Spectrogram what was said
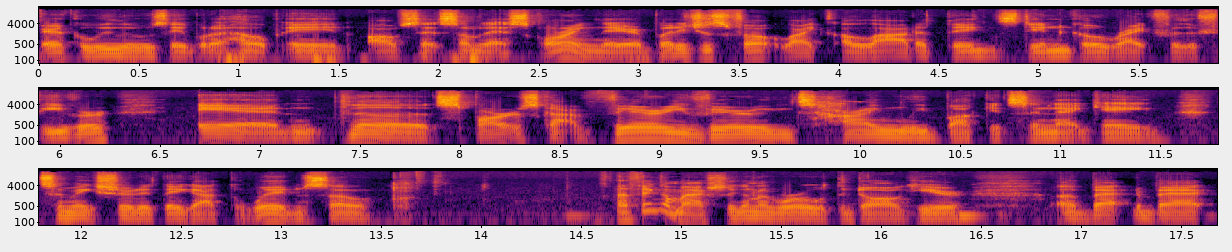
Erica Wheeler was able to help and offset some of that scoring there, but it just felt like a lot of things didn't go right for the Fever. And the Sparks got very, very timely buckets in that game to make sure that they got the win. So I think I'm actually going to roll with the dog here. Uh, back to back,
